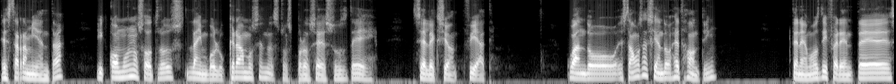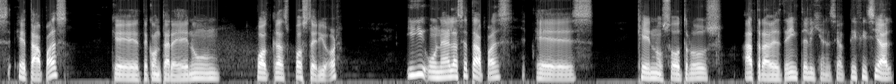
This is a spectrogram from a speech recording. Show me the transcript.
esta herramienta y cómo nosotros la involucramos en nuestros procesos de selección. Fíjate, cuando estamos haciendo headhunting, tenemos diferentes etapas que te contaré en un podcast posterior. Y una de las etapas es que nosotros a través de inteligencia artificial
